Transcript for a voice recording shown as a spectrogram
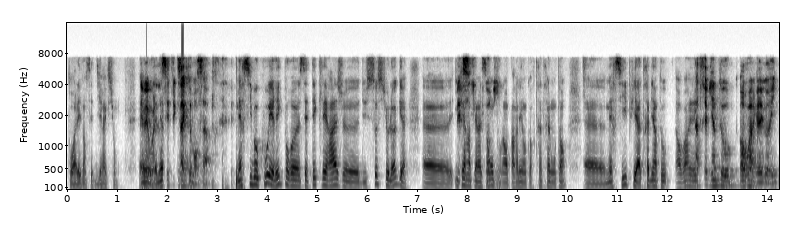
pour aller dans cette direction. Eh ben voilà, c'est exactement ça. Merci beaucoup Eric pour euh, cet éclairage euh, du sociologue, euh, hyper intéressant. On pourrait en parler encore très très longtemps. merci, puis à très bientôt. Au revoir Eric. À très bientôt. Au revoir Grégory.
